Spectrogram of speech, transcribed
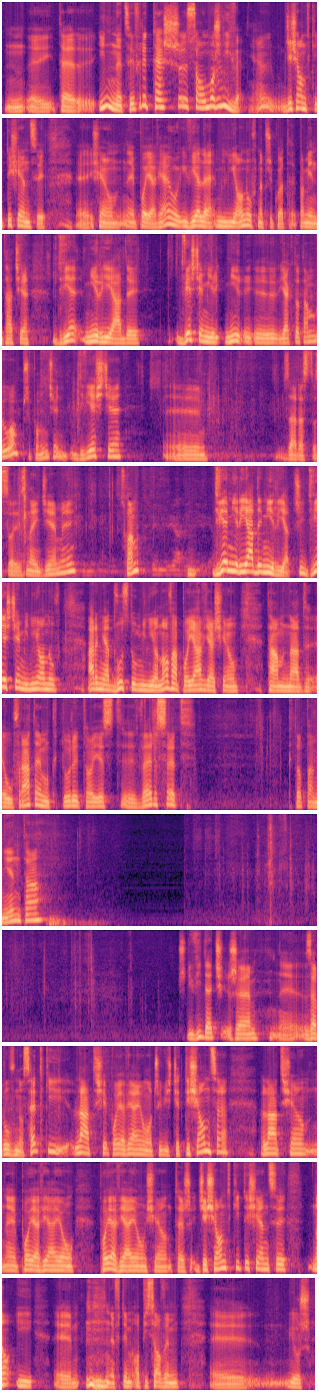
mm, y, te inne cyfry też są możliwe. Nie? Dziesiątki tysięcy y, się pojawiają i wiele milionów, na przykład pamiętacie, dwie miriady, 200 mir, mir, y, jak to tam było? Przypomnijcie, 200, yy, zaraz to sobie znajdziemy. Słucham? Dwie miriady miriad, czyli 200 milionów, armia 200 milionowa pojawia się tam nad Eufratem, który to jest y, werset, kto pamięta? Czyli widać, że y, zarówno setki lat się pojawiają, oczywiście tysiące lat się y, pojawiają, pojawiają się też dziesiątki tysięcy, no i w tym opisowym y, już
